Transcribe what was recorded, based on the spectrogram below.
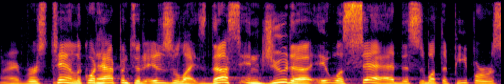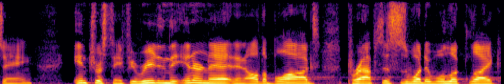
All right, verse 10, look what happened to the Israelites. Thus in Judah it was said, this is what the people were saying. Interesting. If you read in the internet and all the blogs, perhaps this is what it will look like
